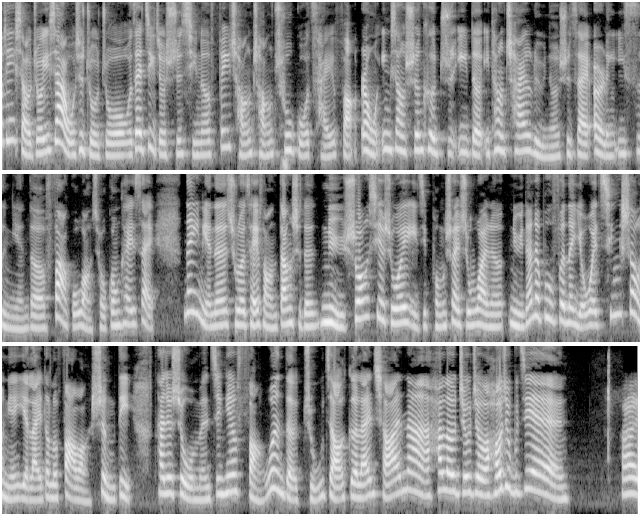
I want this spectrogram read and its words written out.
听小酌一下，我是卓卓。我在记者时期呢，非常常出国采访。让我印象深刻之一的一趟差旅呢，是在二零一四年的法国网球公开赛。那一年呢，除了采访当时的女双谢淑薇以及彭帅之外呢，女单的部分呢，有位青少年也来到了法网圣地，她就是我们今天访问的主角葛兰乔安娜。Hello，九九，好久不见。嗨，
